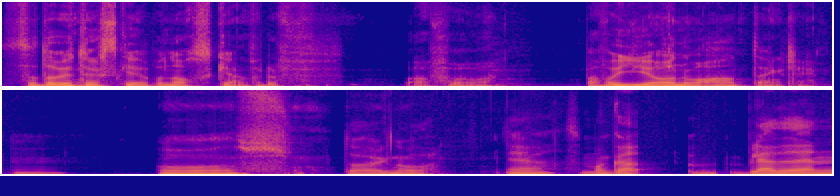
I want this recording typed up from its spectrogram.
Så da begynte jeg å skrive på norsk igjen, for det, bare, for, bare for å gjøre noe annet, egentlig. Og s- det er jeg nå, da. Ja, så man kan, ble det en,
